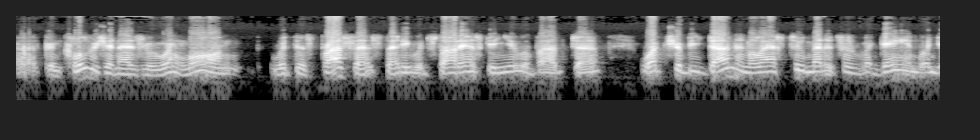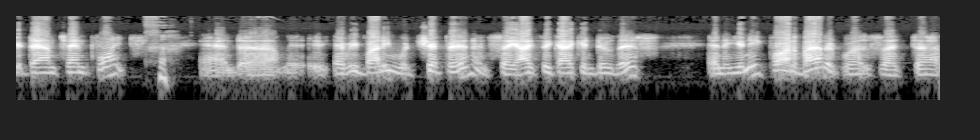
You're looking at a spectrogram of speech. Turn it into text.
uh, conclusion as we went along with this process that he would start asking you about uh, what should be done in the last two minutes of a game when you're down 10 points. and uh, everybody would chip in and say, I think I can do this. And the unique part about it was that uh,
